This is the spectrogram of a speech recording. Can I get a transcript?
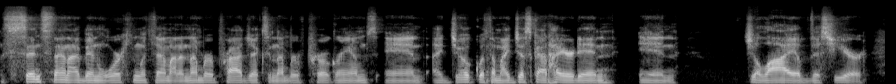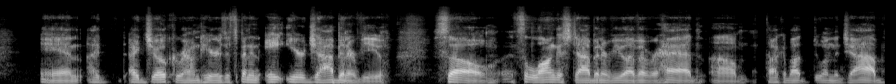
Since then, I've been working with them on a number of projects, a number of programs, and I joke with them. I just got hired in in July of this year, and I I joke around here is it's been an eight year job interview, so it's the longest job interview I've ever had. Um, talk about doing the job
